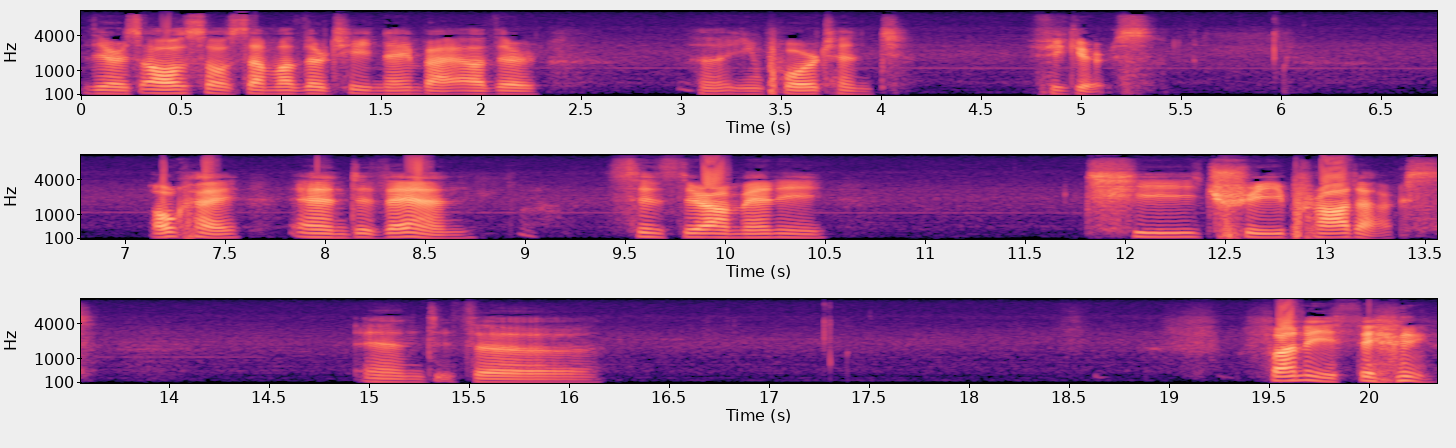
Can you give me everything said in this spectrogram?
there's also some other tea named by other uh, important figures. Okay, and then since there are many tea tree products, and the funny thing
